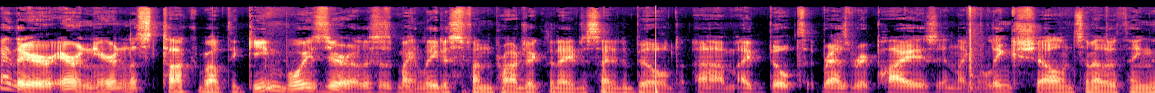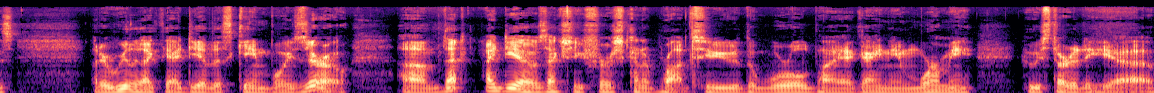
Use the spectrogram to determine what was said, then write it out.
Hi there, Aaron here, and let's talk about the Game Boy Zero. This is my latest fun project that I decided to build. Um, I built Raspberry Pis in like Link Shell and some other things, but I really like the idea of this Game Boy Zero. Um, that idea was actually first kind of brought to the world by a guy named Wermy, who started a uh,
